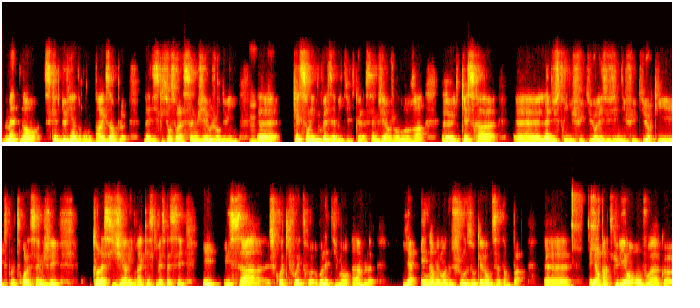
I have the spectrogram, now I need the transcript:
Maintenant, ce qu'elles deviendront, par exemple, la discussion sur la 5G aujourd'hui, mmh quelles sont les nouvelles habitudes que la 5G engendrera? Euh, Quelle sera euh, l'industrie du futur, les usines du futur qui exploiteront la 5G Quand la 6G arrivera, qu'est-ce qui va se passer? Et, ça, je crois qu'il faut être relativement humble. Il y a énormément de choses auxquelles on ne s'attend pas. Euh, et en particulier, on, voit, quoi,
